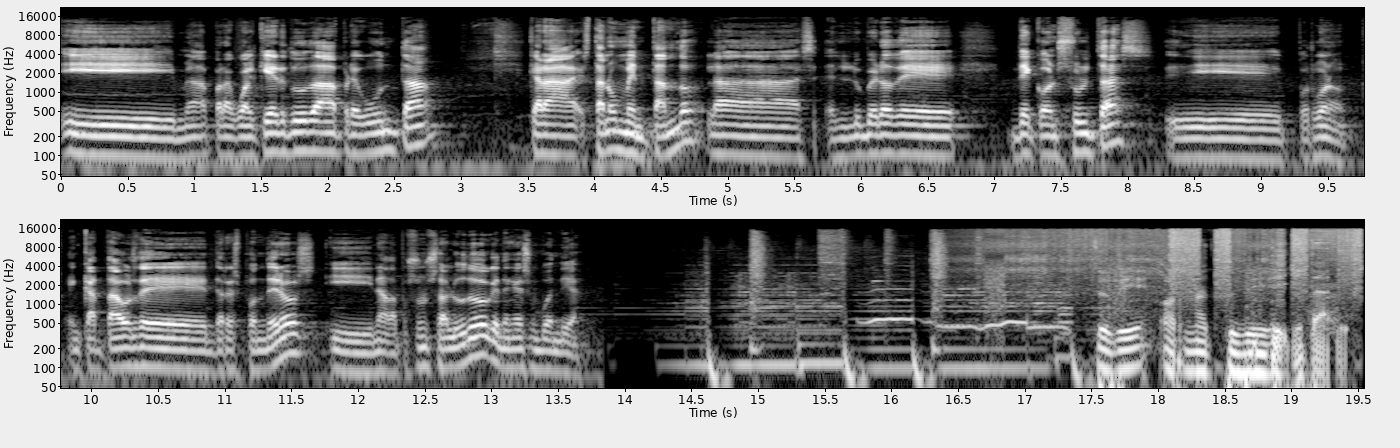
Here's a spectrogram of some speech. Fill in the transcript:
y para cualquier duda, pregunta, que ahora están aumentando el número de, consultas y pues bueno, encantados de, de responderos y nada, pues un saludo, que tengáis un buen día. To be or not to.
